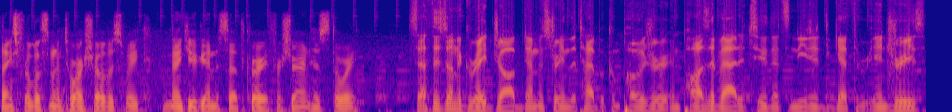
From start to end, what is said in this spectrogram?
Thanks for listening to our show this week. And thank you again to Seth Curry for sharing his story. Seth has done a great job demonstrating the type of composure and positive attitude that's needed to get through injuries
